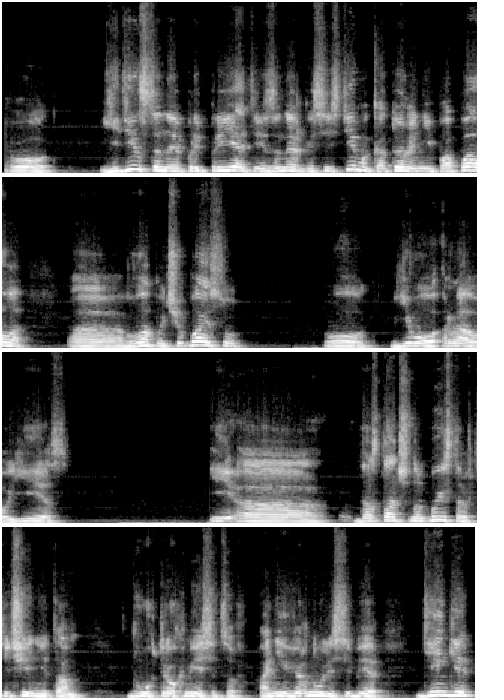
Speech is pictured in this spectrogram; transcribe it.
Вот. Единственное предприятие из энергосистемы, которое не попало э, в лапы Чубайсу, вот, в его РАО ЕС. И э, достаточно быстро, в течение там двух-трех месяцев, они вернули себе деньги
